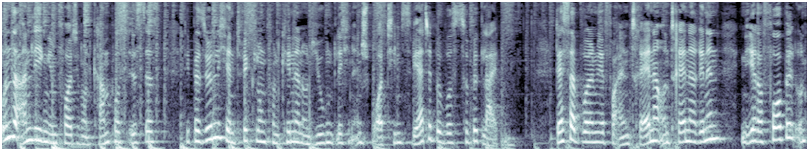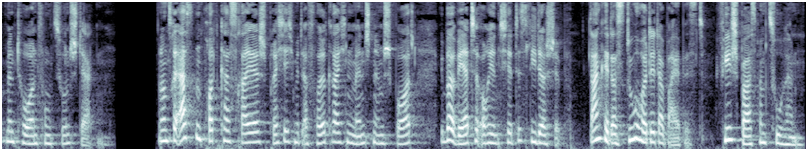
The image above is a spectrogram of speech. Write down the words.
Unser Anliegen im 41 Campus ist es, die persönliche Entwicklung von Kindern und Jugendlichen in Sportteams wertebewusst zu begleiten. Deshalb wollen wir vor allem Trainer und Trainerinnen in ihrer Vorbild- und Mentorenfunktion stärken. In unserer ersten Podcast-Reihe spreche ich mit erfolgreichen Menschen im Sport über werteorientiertes Leadership. Danke, dass du heute dabei bist. Viel Spaß beim Zuhören.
